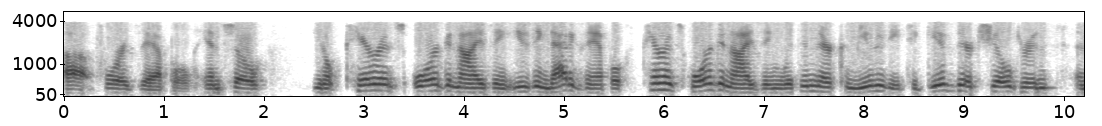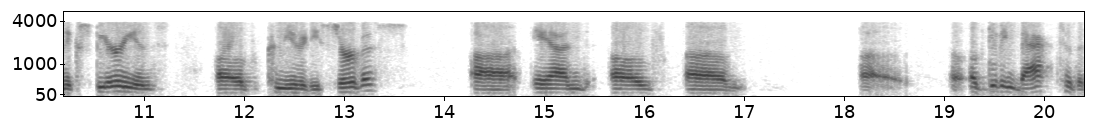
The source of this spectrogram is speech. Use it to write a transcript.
uh, for example, and so you know parents organizing using that example parents organizing within their community to give their children an experience of community service uh, and of um, uh, of giving back to the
